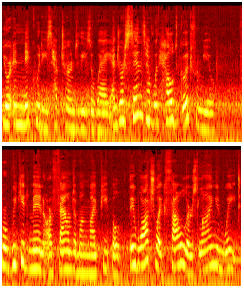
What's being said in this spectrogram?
Your iniquities have turned these away, and your sins have withheld good from you. For wicked men are found among my people. They watch like fowlers lying in wait.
